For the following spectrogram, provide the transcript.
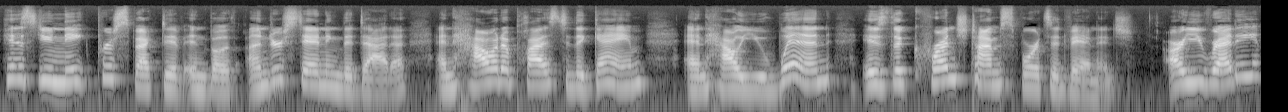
His unique perspective in both understanding the data and how it applies to the game and how you win is the Crunch Time Sports Advantage. Are you ready?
